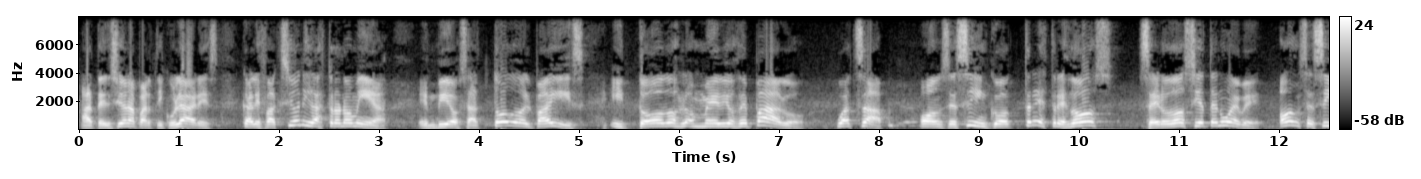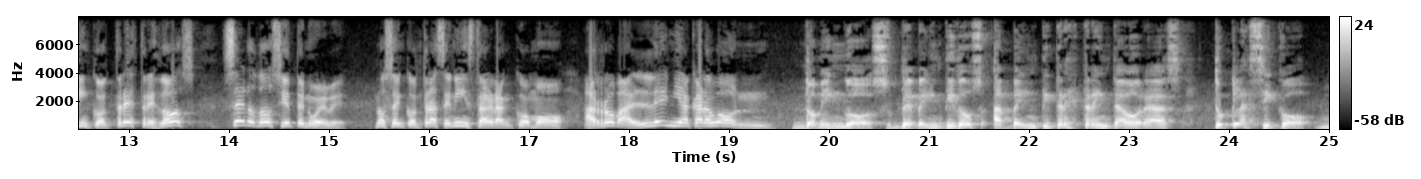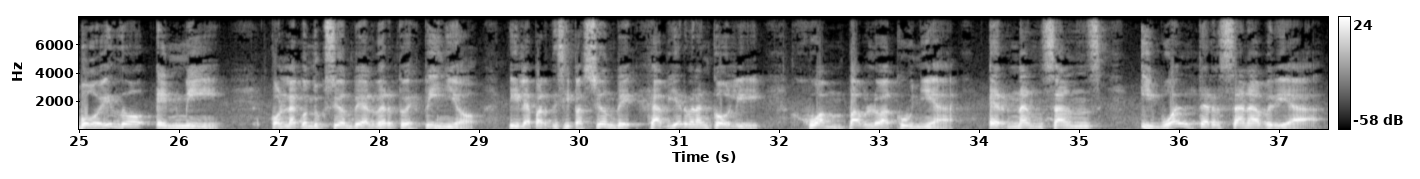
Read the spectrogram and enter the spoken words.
Atención a particulares, calefacción y gastronomía. Envíos a todo el país y todos los medios de pago. WhatsApp 115 332 0279 115 332 0279. Nos encontrás en Instagram como arroba leña. Domingos de 22 a 23.30 horas, tu clásico Boedo en mí, con la conducción de Alberto Espiño y la participación de Javier Brancoli, Juan Pablo Acuña, Hernán Sanz y Walter Sanabria.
